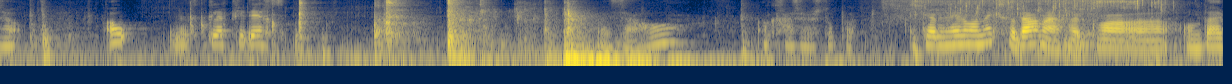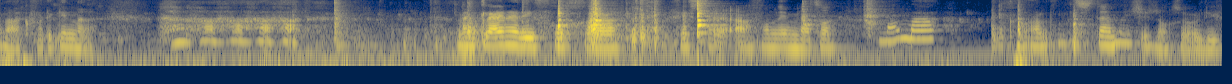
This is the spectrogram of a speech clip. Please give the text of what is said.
Zo. Oh, het klepje dicht. Zo. Oh, ik ga zo stoppen. Ik heb helemaal niks gedaan eigenlijk qua uh, ontbijt maken voor de kinderen. Mijn kleine die vroeg uh, gisteravond in bed. Mama, dat stemmetje is nog zo lief.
